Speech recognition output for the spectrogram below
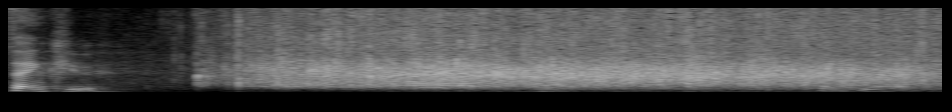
Thank you. Thank you.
